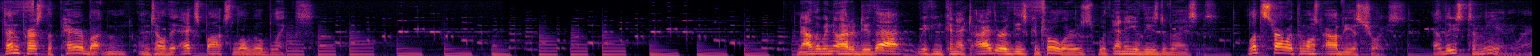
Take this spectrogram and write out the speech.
then press the pair button until the Xbox logo blinks. Now that we know how to do that, we can connect either of these controllers with any of these devices. Let's start with the most obvious choice, at least to me anyway.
